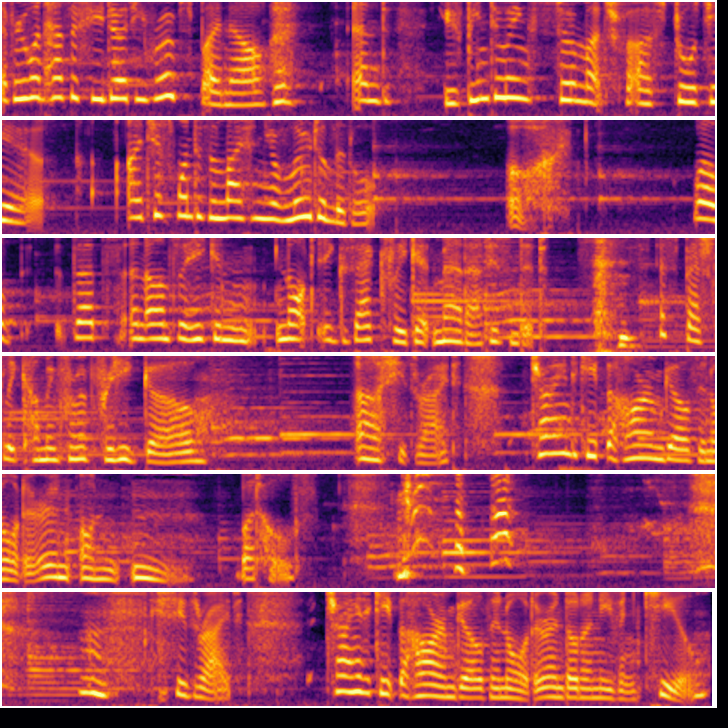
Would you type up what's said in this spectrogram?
Everyone has a few dirty robes by now, and you've been doing so much for us, Georgia. I just wanted to lighten your load a little. Ugh. Well, that's an answer he can not exactly get mad at, isn't it? Especially coming from a pretty girl. Ah, she's right. Trying to keep the harem girls in order and on, mm, buttholes. Hmm, she's right. Trying to keep the harem girls in order and on an even keel,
